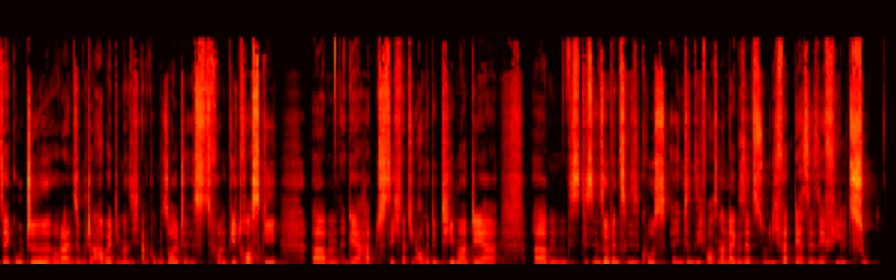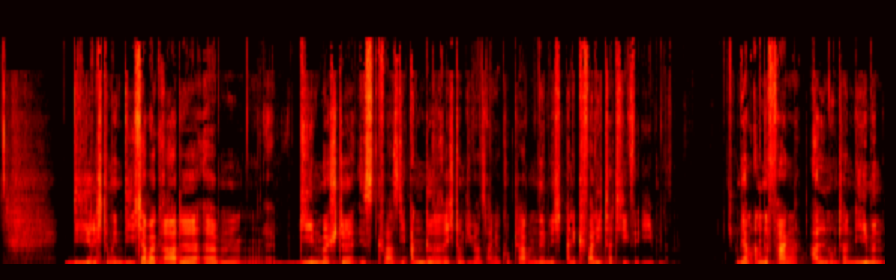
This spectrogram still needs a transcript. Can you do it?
sehr gute oder eine sehr gute Arbeit, die man sich angucken sollte, ist von Pietrowski. Ähm, der hat sich natürlich auch mit dem Thema der, ähm, des, des Insolvenzrisikos intensiv auseinandergesetzt und liefert der sehr, sehr viel zu. Die Richtung, in die ich aber gerade ähm, gehen möchte, ist quasi die andere Richtung, die wir uns angeguckt haben, nämlich eine qualitative Ebene. Wir haben angefangen, allen Unternehmen,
